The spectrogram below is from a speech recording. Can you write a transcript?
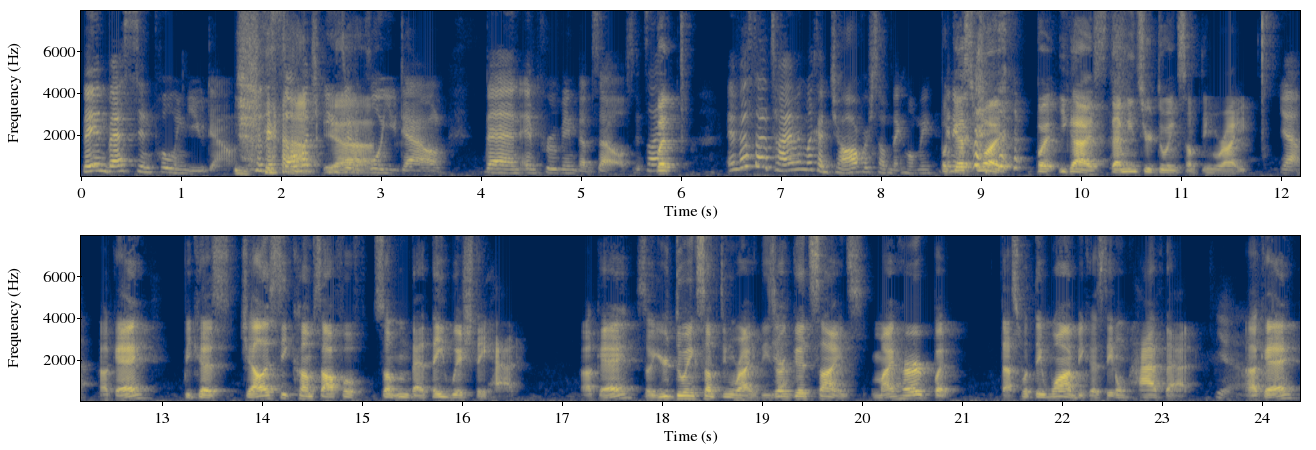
they invest in pulling you down. Because it's so much easier yeah. to pull you down than improving themselves. It's like But invest that time in like a job or something, homie. but Anyways. guess what? But you guys, that means you're doing something right. yeah. Okay? Because jealousy comes off of something that they wish they had. Okay? So you're doing something right. These are good signs. It might hurt, but that's what they want because they don't have that. Yeah. Okay?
